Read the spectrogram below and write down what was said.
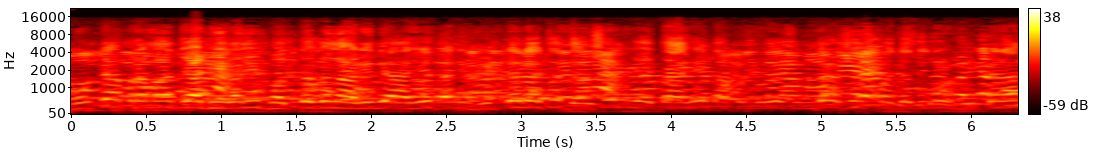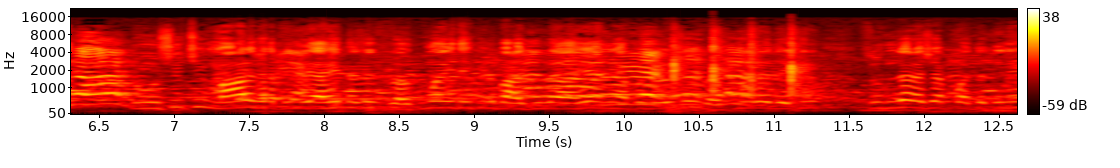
मोठ्या प्रमाणात या ठिकाणी भक्तगण आलेले आहेत आणि विठ्ठलाचे दर्शन घेत आहेत. आपण सुंदर अशा पद्धतीने विठ्ठला तुळशीची माळ घातलेली आहे. तसेच रखमाई देखील बाजूला आहे आणि आपण रखमाईला देखील सुंदर अशा पद्धतीने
